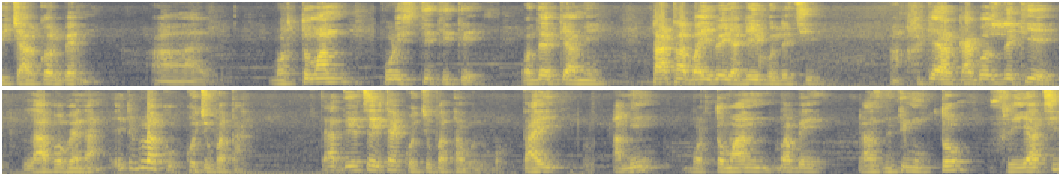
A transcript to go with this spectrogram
বিচার করবেন। আর বর্তমান পরিস্থিতিতে ওদেরকে আমি টাটা, বাই বাই আগেই বলেছি। আমাকে আর কাগজ দেখিয়ে লাভ হবে না এটাগুলো কচু পাতা। যা দিয়েছে এটা কচু পাতা বলব। তাই আমি বর্তমানভাবে রাজনীতি মুক্ত ফ্রি আছি।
